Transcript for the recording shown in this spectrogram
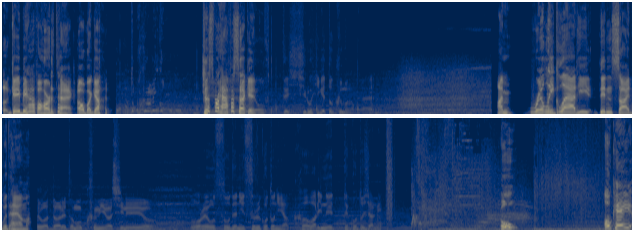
uh, gave me half a heart attack. Oh my god. Just for half a second. I'm really glad he didn't side with him. Oh. Okay,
